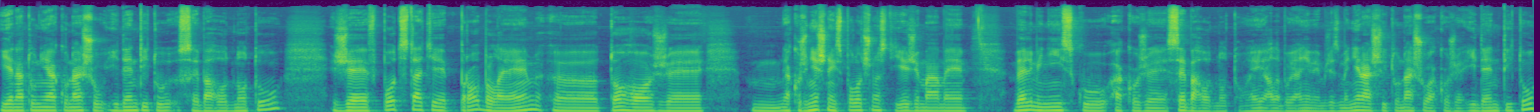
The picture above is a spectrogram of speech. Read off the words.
je na tú nejakú našu identitu, sebahodnotu, že v podstate problém e, toho, že akože v dnešnej spoločnosti je, že máme veľmi nízku akože sebahodnotu, hej, alebo ja neviem, že sme nenašli tú našu akože identitu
